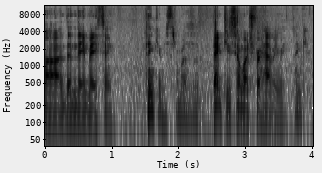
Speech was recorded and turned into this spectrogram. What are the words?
uh, than they may think. Thank you, Mr. Ambassador. Thank you so much for having me. Thank you.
